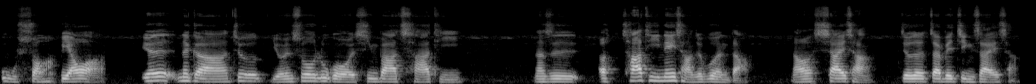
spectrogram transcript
误双标啊，因为那个啊，就有人说如果辛巴插踢，那是呃插踢那一场就不能打，然后下一场就是再被禁赛一场，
